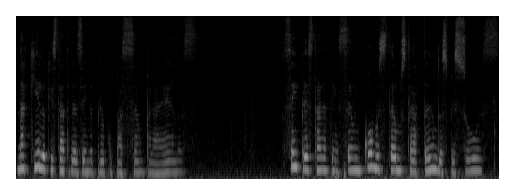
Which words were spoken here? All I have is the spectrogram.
naquilo que está trazendo preocupação para elas, sem prestar atenção em como estamos tratando as pessoas.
